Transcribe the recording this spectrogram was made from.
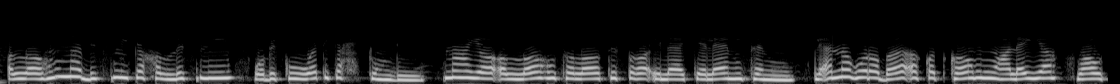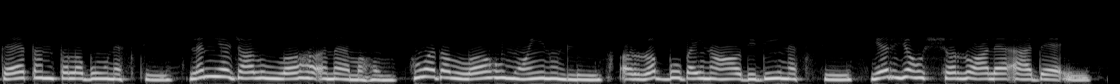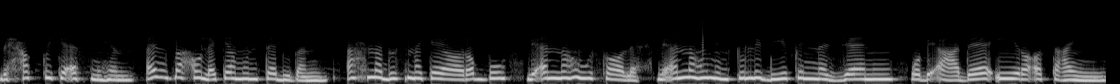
اللهم باسمك خلصني وبقوتك احكم لي. اسمع يا الله صلاة تصغى إلى كلام فمي. لأن غرباء قد قاموا علي وعتاة طلبوا نفسي. لم يجعلوا الله أمامهم. هو ذا الله معين لي. الرب بين عاضدي نفسي. يرجع الشر على أعدائي. بحقك أسمهم أذبح لك منتدبا. أحمد اسمك يا رب لأنه صالح. لأنه من كل ضيق نجاني. وبأعدائي رأت عيني.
